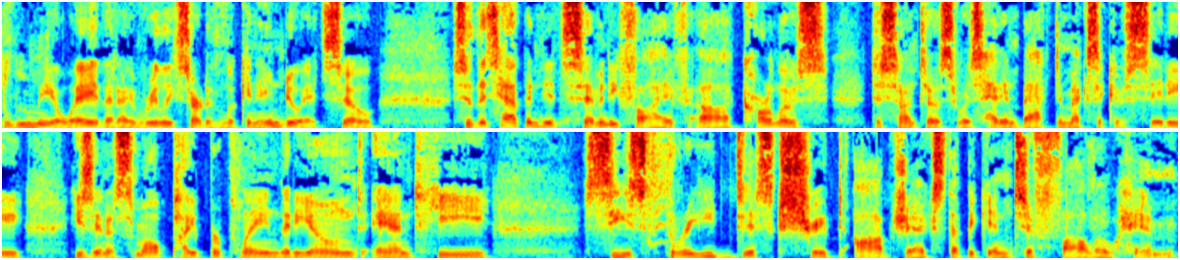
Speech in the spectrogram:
blew me away that I really started looking into it. So, so this happened in '75. Uh, Carlos De Santos was heading back to Mexico City. He's in a small Piper plane that he owned, and he sees three disc shaped objects that begin to follow him.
